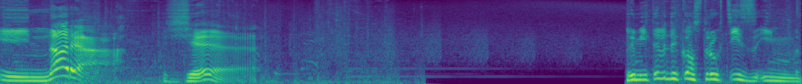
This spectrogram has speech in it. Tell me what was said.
i nara! Zie. Prymitywnych konstrukcji z im...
